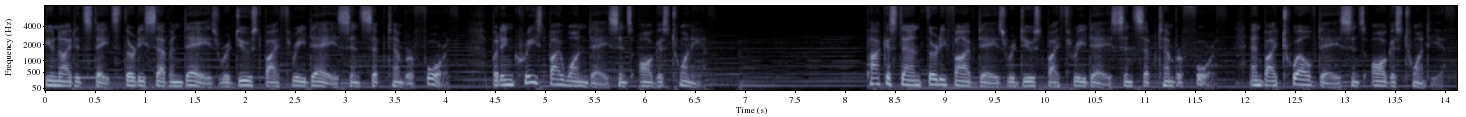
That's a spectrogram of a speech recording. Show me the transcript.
United States 37 days reduced by 3 days since September 4th, but increased by 1 day since August 20th. Pakistan 35 days reduced by 3 days since September 4th and by 12 days since August 20th.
